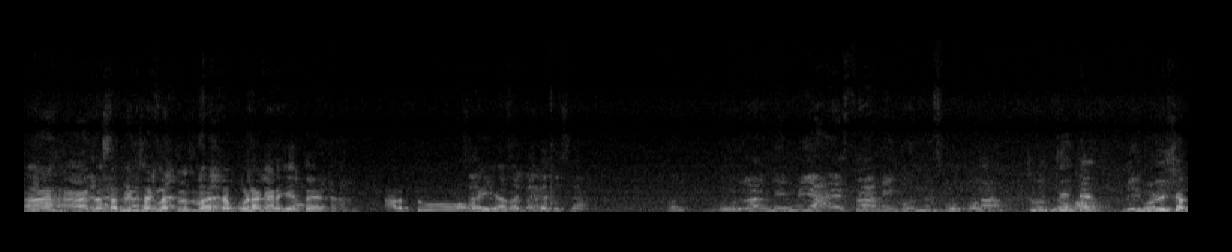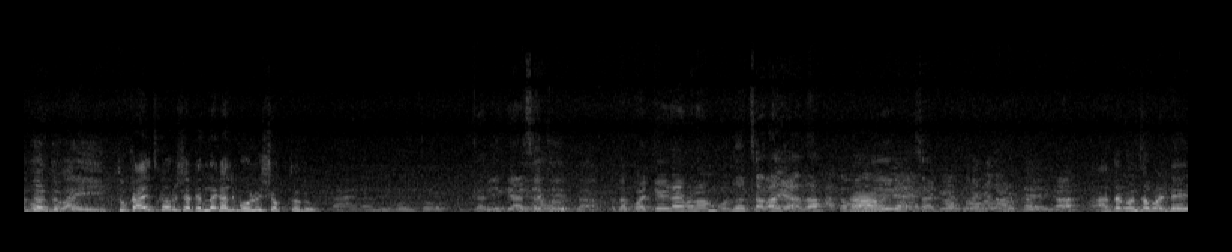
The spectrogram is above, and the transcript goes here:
हा हा जसा बिल सगळं तूच भरत पुढाकार घेतोय. अरे तू भाई आता बोलणार मी मी आहेस ना मी बोल मीच बोलतो ना. तू तिथे बोलू शकतो तू तू काहीच करू शकत नाही खाली बोलू शकतो तू. काय ना मी बोलतो. कधी घ्यायचं? आता बर्थडे टाइमला बोललो चला घ्या आता. हा. कोणचा बर्थडे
